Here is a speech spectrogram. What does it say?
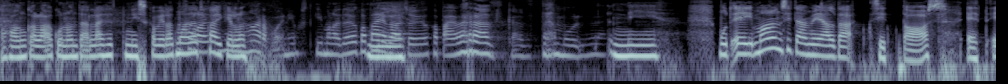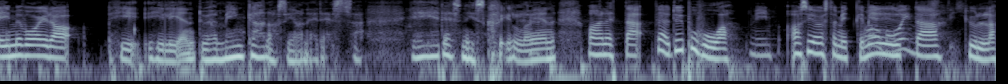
hankalaa, kun on tällaiset laitan, että kaikilla on. harvoin hiuksetkin. Mä laitan joka päivä, niin. se on joka päivä ranskaa mulle. Niin. Mutta ei, mä oon sitä mieltä sit taas, että ei me voida hi- hiljentyä minkään asian edessä. Ei edes niskavillojen, vaan että täytyy puhua niin. asioista, mitkä mietityttää. Kyllä.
